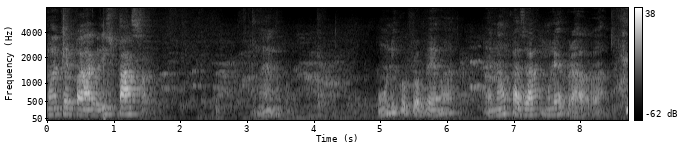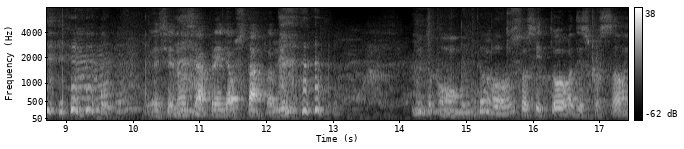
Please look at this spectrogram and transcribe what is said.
um anteparo, eles passam. Né? O único problema é não casar com mulher brava. Porque senão você aprende aos tapas, viu? Muito bom. Muito bom. Suscitou uma discussão.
